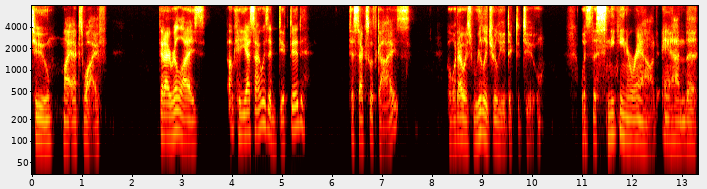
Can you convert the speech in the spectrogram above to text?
to my ex wife, that I realized, okay, yes, I was addicted to sex with guys. But what I was really truly addicted to was the sneaking around and the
